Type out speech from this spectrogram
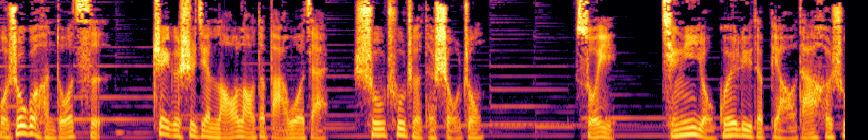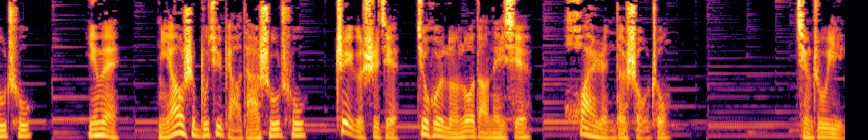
我说过很多次。这个世界牢牢的把握在输出者的手中，所以，请你有规律的表达和输出，因为你要是不去表达输出，这个世界就会沦落到那些坏人的手中。请注意，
